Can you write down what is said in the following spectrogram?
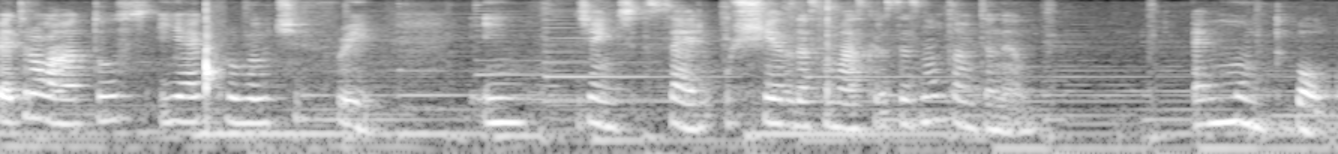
petrolatos e é cruelty free. E, gente, sério, o cheiro dessa máscara vocês não estão entendendo. É muito bom.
